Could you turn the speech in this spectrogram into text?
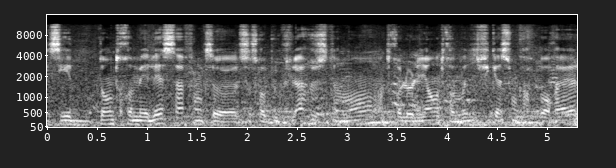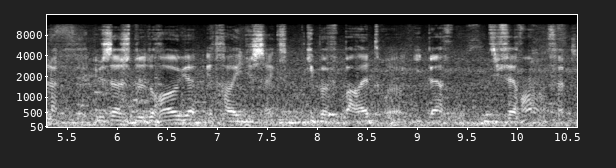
essayer d'entremêler ça afin que ce, soit plus clair justement entre le lien entre modification corporelle, usage de drogue et travail du sexe, qui peuvent paraître euh, hyper différents en fait,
